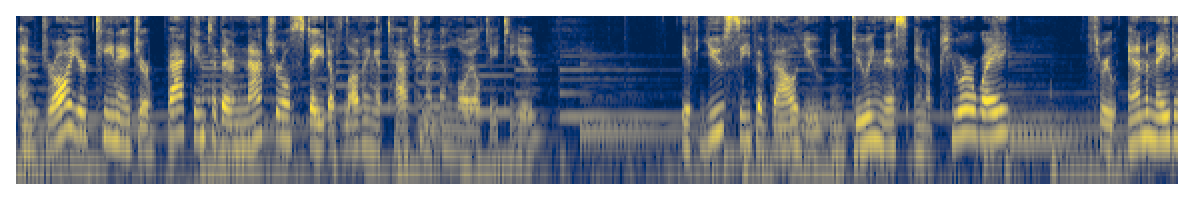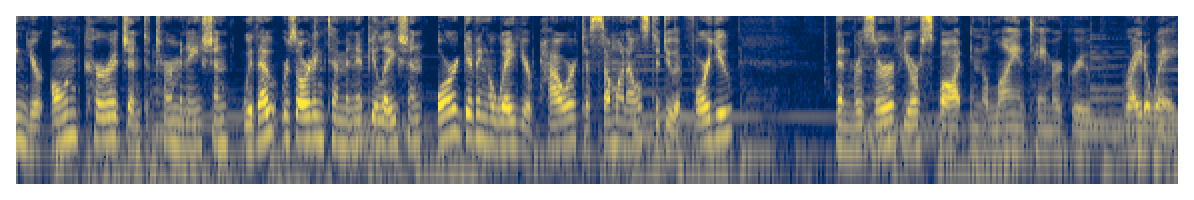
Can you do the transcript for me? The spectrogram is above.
and draw your teenager back into their natural state of loving attachment and loyalty to you. If you see the value in doing this in a pure way, through animating your own courage and determination without resorting to manipulation or giving away your power to someone else to do it for you, then reserve your spot in the Lion Tamer group right away.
